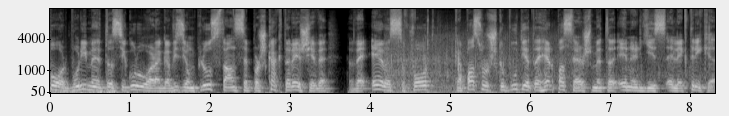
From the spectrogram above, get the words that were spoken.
por burime të siguruara nga Vizion Plus thanë se për shkak të reshjeve dhe erës së fortë ka pasur shkëputje të herëpashershme të energjisë elektrike.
